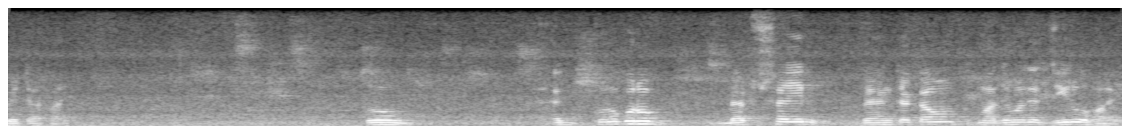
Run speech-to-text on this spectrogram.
বেটার হয়। তো কোনো কোনো ব্যবসায়ীর ব্যাংক অ্যাকাউন্ট মাঝে মাঝে জিরো হয়।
